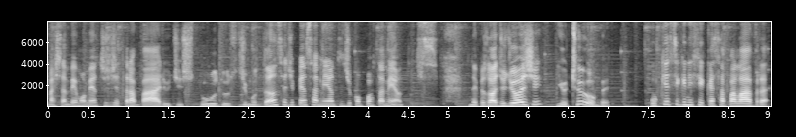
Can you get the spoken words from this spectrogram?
mas também momentos de trabalho, de estudos, de mudança de pensamentos e de comportamentos. No episódio de hoje, YouTube. O que significa essa palavra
